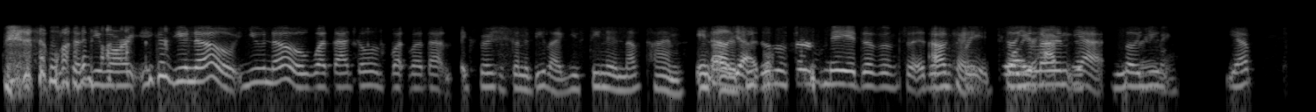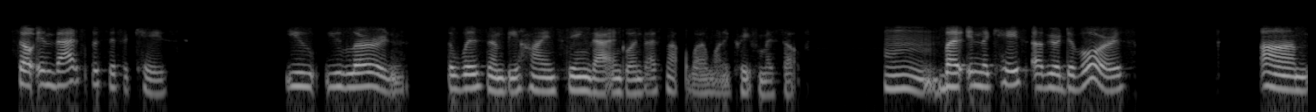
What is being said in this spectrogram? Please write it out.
because you are because you know you know what that goes what what that experience is going to be like. You've seen it enough times in oh, other yeah, people. it doesn't serve me. It doesn't. It doesn't okay. create so you learn. Yeah. So you. Yep. So in that specific case, you you learn the wisdom behind seeing that and going, that's not what I want to create for myself. Mm. But in the case of your divorce, um,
